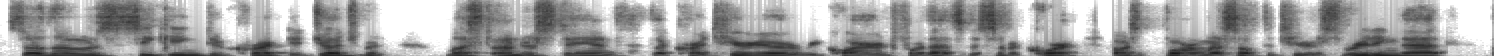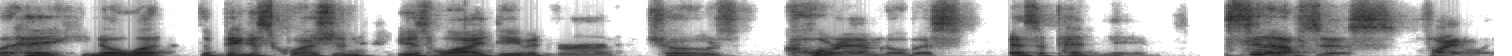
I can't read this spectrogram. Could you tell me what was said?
so those seeking to correct a judgment must understand the criteria required for that specific court. I was boring myself to tears reading that. But hey, you know what? The biggest question is why David Vern chose Coram Nobis as a pen name. Synopsis, finally.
